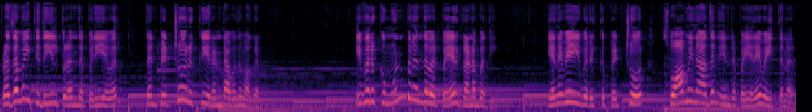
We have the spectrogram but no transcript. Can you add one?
பிரதமை திதியில் பிறந்த பெரியவர் தன் பெற்றோருக்கு இரண்டாவது மகன். இவருக்கு முன் பிறந்தவர் பெயர் கணபதி. எனவே இவருக்கு பெற்றோர் சுவாமிநாதன் என்ற பெயரை வைத்தனர்.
